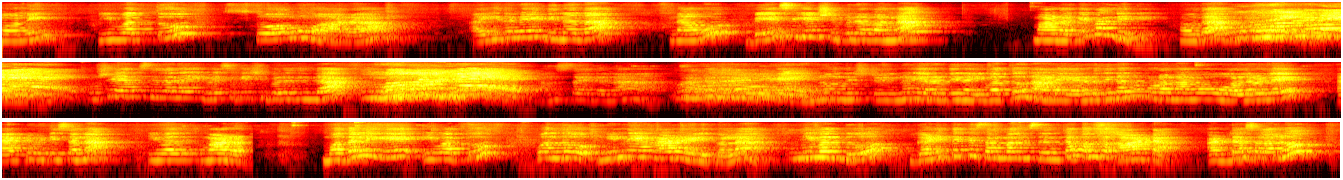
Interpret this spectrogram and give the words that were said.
Morning ಇವತ್ತು ಸೋಮವಾರ ಐದನೇ ದಿನದ ನಾವು ಬೇಸಿಗೆ ಶಿಬಿರವನ್ನ ಮಾಡೋಕೆ ಬಂದೀವಿ. ಹೌದಾ? ಖುಷಿ ಅನಿಸ್ತಿದಾನೆ ಈ ಬೇಸಿಗೆ ಶಿಬಿರದಿಂದ? ಅನಿಸ್ತಾ ಇನ್ನೊಂದಿಷ್ಟು, ಇನ್ನು ಎರಡು ದಿನ. ಇವತ್ತು, ನಾಳೆ ಎರಡು ದಿನನೂ ಕೂಡ ನಾವು ಒಳ್ಳೆ ಒಳ್ಳೆ ಆಕ್ಟಿವಿಟೀಸ್ ಅನ್ನ ಮಾಡೋಣ. ಮೊದಲಿಗೆ ಇವತ್ತು ಒಂದು ನಿನ್ನೆ ಹಾಡು ಹೇಳಿದ್ವಲ್ಲ? ಇವತ್ತು ಗಣಿತಕ್ಕೆ ಸಂಬಂಧಿಸಿದಂತ ಒಂದು ಆಟ ಅಡ್ಡ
